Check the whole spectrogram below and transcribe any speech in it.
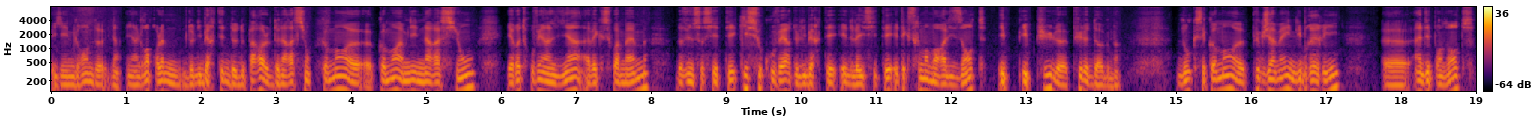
il y, a il y a un grand problème de liberté de, parole, de narration. Comment, comment amener une narration et retrouver un lien avec soi-même dans une société qui, sous couvert de liberté et de laïcité, est extrêmement moralisante et, et pue, le, le, dogme? Donc c'est comment, euh, plus que jamais, une librairie euh, indépendante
